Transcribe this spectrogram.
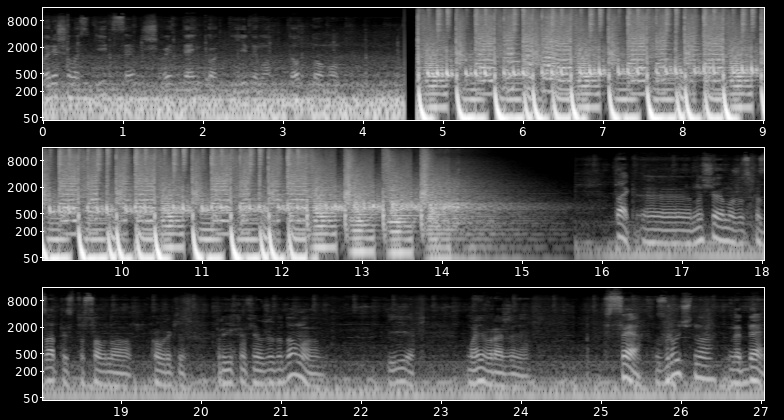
вирішилось і все швиденько їдемо додому. Так, е, ну що я можу сказати стосовно ковриків? Приїхав я вже додому і мої враження. Все зручно, ніде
